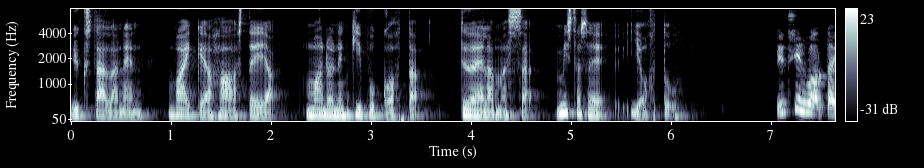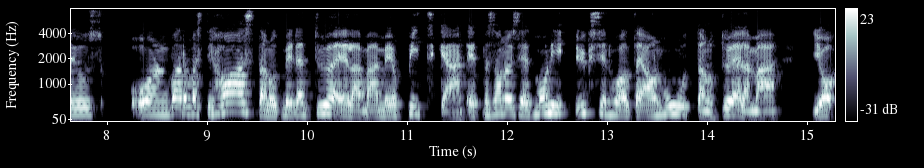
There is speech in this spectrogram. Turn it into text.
yksi tällainen vaikea haaste ja mahdollinen kipukohta työelämässä. Mistä se johtuu? Yksinhuoltajuus on varmasti haastanut meidän työelämäämme jo pitkään. Et mä sanoisin, että moni yksinhuoltaja on muuttanut työelämää jo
